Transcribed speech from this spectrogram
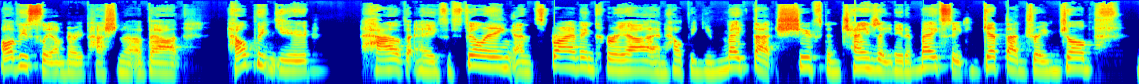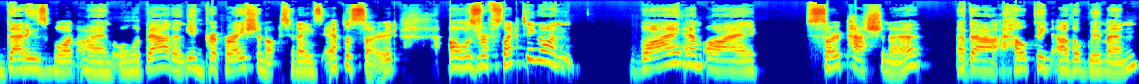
Obviously, I'm very passionate about helping you have a fulfilling and thriving career and helping you make that shift and change that you need to make so you can get that dream job that is what I am all about. And in preparation of today's episode, I was reflecting on why am I so passionate about helping other women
